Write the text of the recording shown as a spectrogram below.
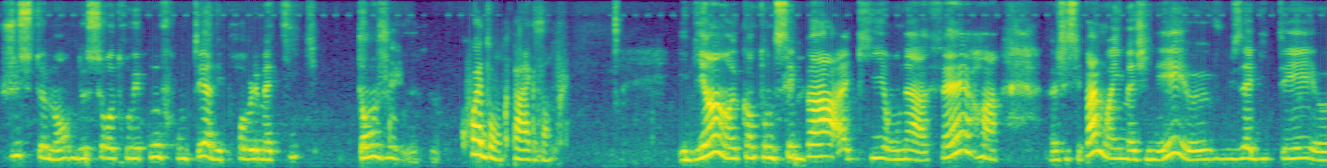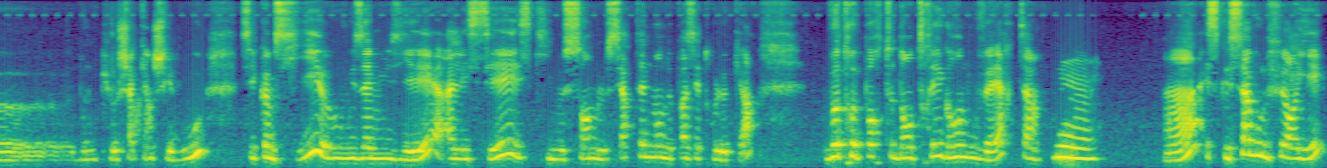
justement de se retrouver confronté à des problématiques dangereuses. Quoi donc, par exemple? Eh bien, quand on ne sait pas à qui on a affaire, je ne sais pas, moi, imaginez, euh, vous habitez euh, donc euh, chacun chez vous. C'est comme si euh, vous vous amusiez à laisser, ce qui me semble certainement ne pas être le cas, votre porte d'entrée grande ouverte. Hmm. Hein? Est-ce que ça, vous le feriez?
